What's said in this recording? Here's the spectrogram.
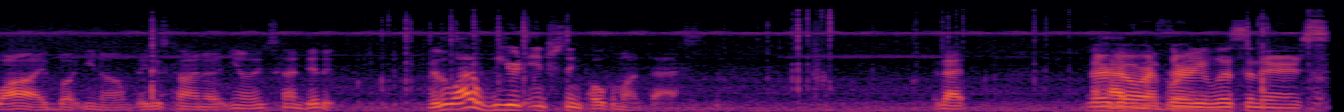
why, but you know, they just kind of, you know, they just kind of did it. There's a lot of weird, interesting Pokemon facts. That, there go our thirty brain. listeners.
